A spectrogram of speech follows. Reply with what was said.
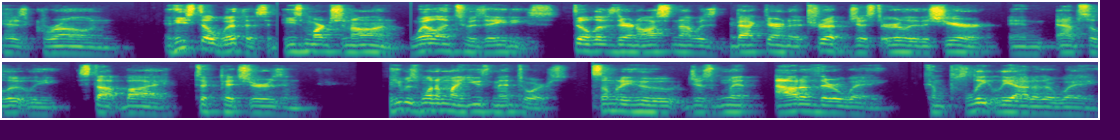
has grown and he's still with us and he's marching on well into his 80s still lives there in austin i was back there on a trip just early this year and absolutely stopped by took pictures and he was one of my youth mentors somebody who just went out of their way completely out of their way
